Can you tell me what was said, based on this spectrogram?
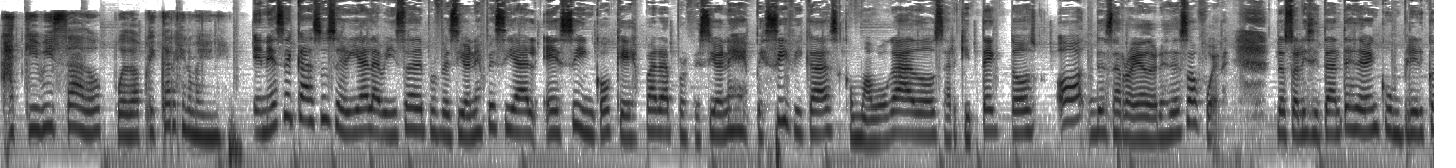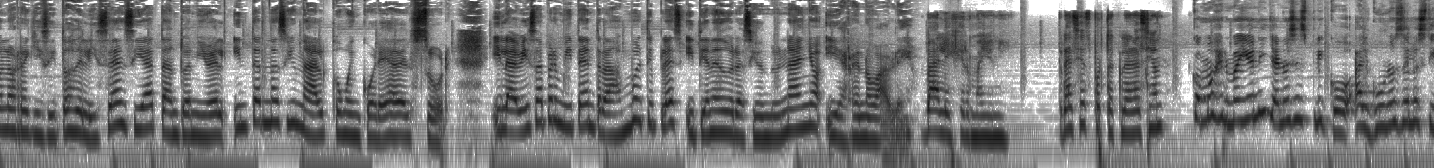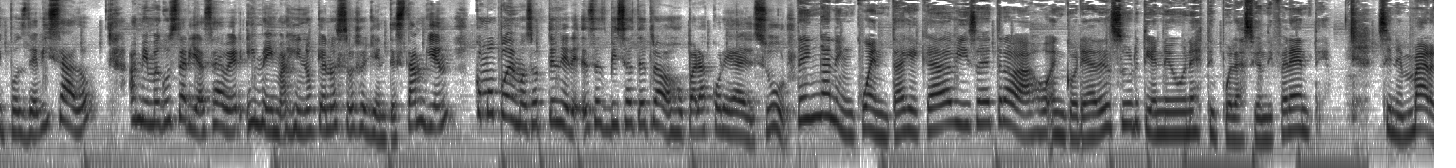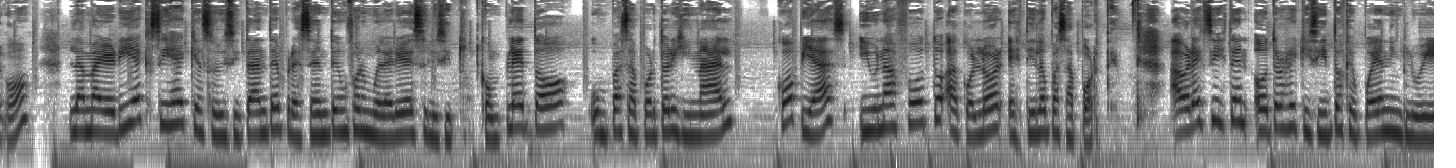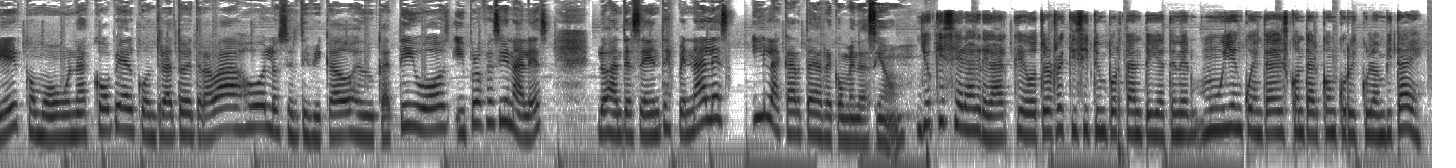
¿A qué visado puedo aplicar, Hermione? En ese caso sería la visa de profesión especial E5, que es para profesiones específicas como abogados, arquitectos o desarrolladores de software. Los solicitantes deben cumplir con los requisitos de licencia tanto a nivel internacional como en Corea del Sur. Y la visa permite entradas múltiples y tiene duración de un año y es renovable. Vale, Hermione. Gracias por tu aclaración. Como Hermione ya nos explicó algunos de los tipos de visado, a mí me gustaría saber, y me imagino que a nuestros oyentes también, cómo podemos obtener esas visas de trabajo para Corea del Sur. Tengan en cuenta que cada visa de trabajo en Corea del Sur tiene una estipulación diferente. Sin embargo, la mayoría exige que el solicitante presente un formulario de solicitud completo, un pasaporte original, copias y una foto a color estilo pasaporte. Ahora existen otros requisitos que pueden incluir como una copia del contrato de trabajo, los certificados educativos y profesionales, los antecedentes penales y la carta de recomendación. Yo quisiera agregar que otro requisito importante y a tener muy en cuenta es contar con currículum vitae.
